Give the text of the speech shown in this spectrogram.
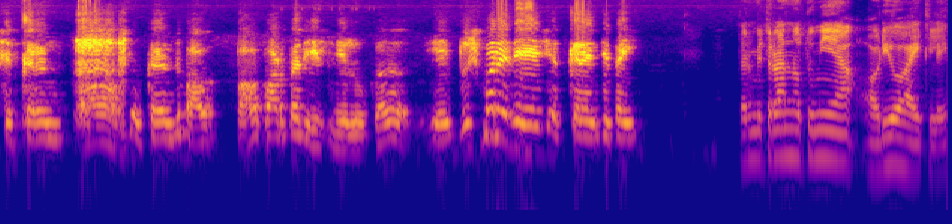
शेतकऱ्यां शेतकऱ्यांचे भाव भाव पाडतात येत नाही लोक. हे दुश्मन आहे हे शेतकऱ्यांचे ताई. तर मित्रांनो तुम्ही या ऑडिओ ऐकले.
